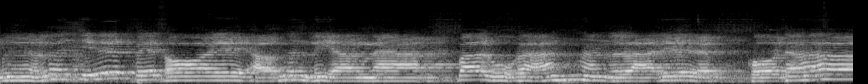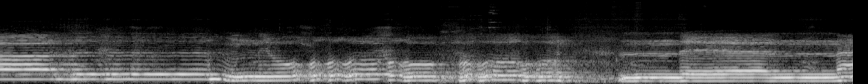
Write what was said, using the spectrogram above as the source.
เมื่อละจิตไปดอย เอาเงินเลี้ยงนาบ้าลูกหลานนั่นละเด้อขอดานอยู่ เดินนะ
